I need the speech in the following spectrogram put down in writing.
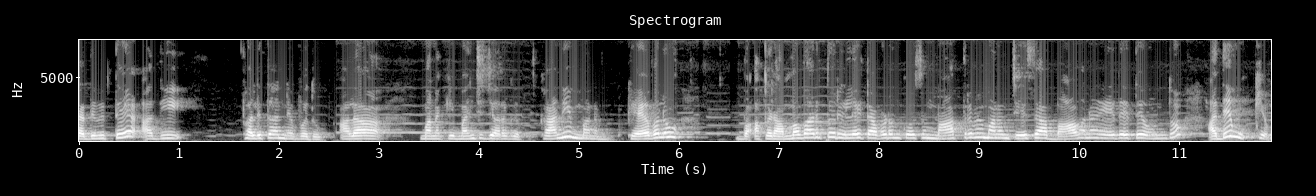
చదివితే అది ఫలితాన్ని ఇవ్వదు. అలా మనకి మంచి జరగదు. కానీ మనం కేవలం అక్కడ అమ్మవారితో రిలేట్ అవ్వడం కోసం మాత్రమే మనం చేసే ఆ భావన ఏదైతే ఉందో అదే ముఖ్యం.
